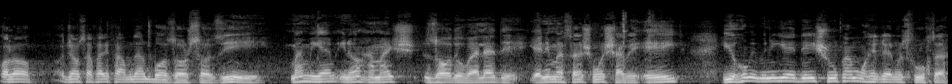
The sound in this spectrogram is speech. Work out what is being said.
حالا جام سفری فرمودن بازارسازی. من میگم اینا همش زاد و ولده. یعنی مثلا شما شب عید یهو می‌بینی یه عده شروع کنن ماه قرمز فروختن.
